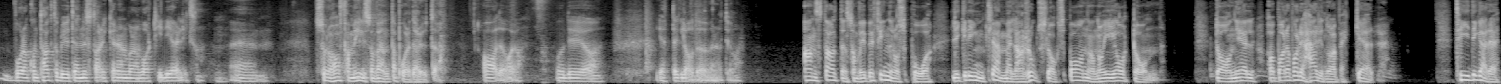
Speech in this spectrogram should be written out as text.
våran kontakt har blivit ännu starkare än vad den var tidigare. Liksom. Eh, Så du har familj som väntar på dig där ute? Ja, det har jag. Och det är jag jätteglad över att jag har. Anstalten som vi befinner oss på ligger inklämd mellan Roslagsbanan och E18. Daniel har bara varit här i några veckor. Tidigare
